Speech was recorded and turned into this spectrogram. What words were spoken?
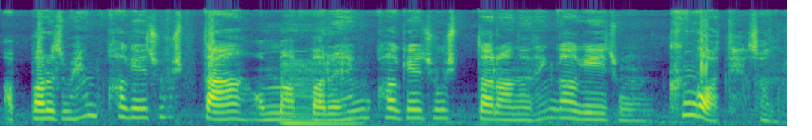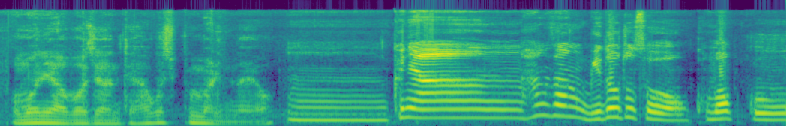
아빠를 좀 행복하게 해주고 싶다. 엄마 음. 아빠를 행복하게 해주고 싶다라는 생각이 좀 큰 것 같아요, 저는. 어머니 아버지한테 하고 싶은 말 있나요? 음, 그냥 항상 믿어줘서 고맙고,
